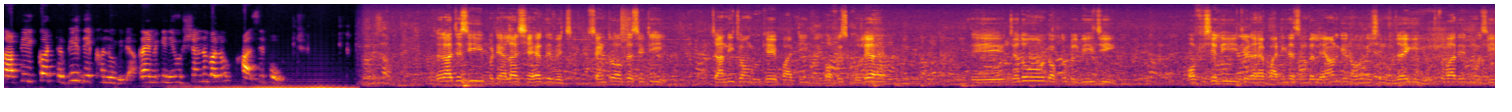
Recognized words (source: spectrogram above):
ਕਾਫੀ ਇਕੱਠ ਵੀ ਦੇਖਣ ਨੂੰ ਮਿਲਿਆ। ਪ੍ਰਾਈਮ ਟੀਵੀ ਨਿਊਜ਼ ਚੈਨਲ ਵੱਲੋਂ ਖਾਸ ਰਿਪੋਰਟ। ਸਰ, ਅੱਜ ਅਸੀਂ ਪਟਿਆਲਾ ਸ਼ਹਿਰ ਦੇ ਵਿੱਚ ਸੈਂਟਰ ਆਫ ਦਾ ਸਿਟੀ ਚਾਂਦੀ ਚੌਂਕ ਵਿਖੇ ਪਾਰਟੀ ਆਫਿਸ ਖੋਲ੍ਹਿਆ ਹੈ। ਤੇ ਜਦੋਂ ਡਾਕਟਰ ਬਲਬੀਰ ਜੀ ਆਫੀਸ਼ੀਅਲੀ ਜਿਹੜਾ ਹੈ ਪਾਰਟੀ ਦਾ ਸਿੰਬਲ ਲਿਆਉਣਗੇ ਨੋਮੀਨੇਸ਼ਨ ਹੋ ਜਾਏਗੀ। ਉਸ ਤੋਂ ਬਾਅਦ ਇਹਨੂੰ ਅਸੀਂ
